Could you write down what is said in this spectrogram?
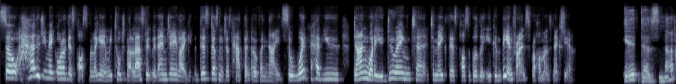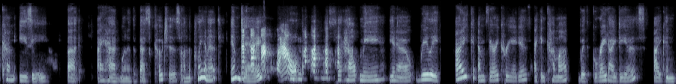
So, how did you make all of this possible? Again, we talked about last week with MJ, like this doesn't just happen overnight. So, what have you done? What are you doing to, to make this possible that you can be in France for a whole month next year? It does not come easy, but I had one of the best coaches on the planet, MJ. wow. to help me, you know, really. I am very creative. I can come up with great ideas. I can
